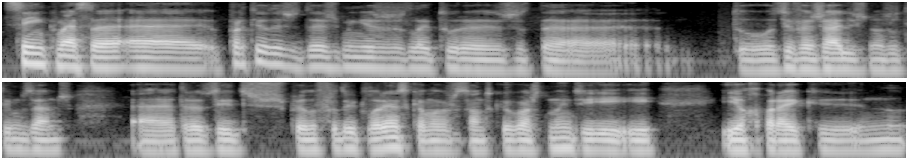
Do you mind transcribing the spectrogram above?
Sim, começa a partir das, das minhas leituras da, dos Evangelhos nos últimos anos, uh, traduzidos pelo Frederico Lourenço, que é uma versão de que eu gosto muito, e, e, e eu reparei que, no,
